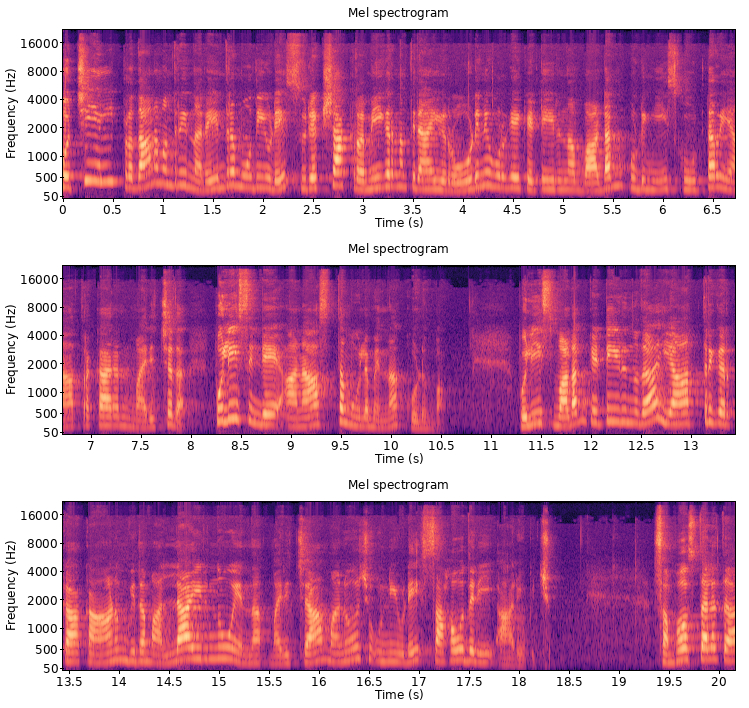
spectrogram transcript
കൊച്ചിയിൽ പ്രധാനമന്ത്രി നരേന്ദ്രമോദിയുടെ സുരക്ഷാ ക്രമീകരണത്തിനായി റോഡിന് കുറുകെ കെട്ടിയിരുന്ന വടം കുടുങ്ങി സ്കൂട്ടർ യാത്രക്കാരൻ മരിച്ചത് പോലീസിന്റെ അനാസ്ഥ മൂലമെന്ന കുടുംബം. പോലീസ് വടം കെട്ടിയിരുന്നത് യാത്രികർക്ക് കാണും വിധമല്ലായിരുന്നു എന്ന് മരിച്ച മനോജ് ഉണ്ണിയുടെ സഹോദരി ആരോപിച്ചു. സംഭവസ്ഥലത്ത്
